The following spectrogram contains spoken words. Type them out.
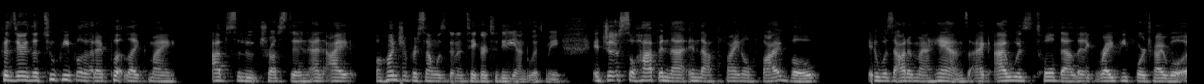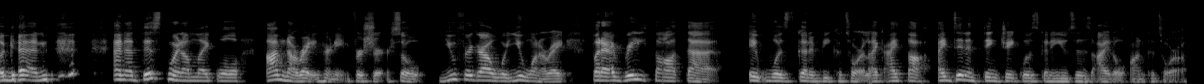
because they're the two people that I put like my absolute trust in. And I 100% was going to take her to the end with me. It just so happened that in that final five vote, it was out of my hands. I, I was told that like right before tribal again. and at this point, I'm like, well, I'm not writing her name for sure. So you figure out what you want to write. But I really thought that it was going to be Katurah. Like I thought, I didn't think Jake was going to use his idol on Katurah.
